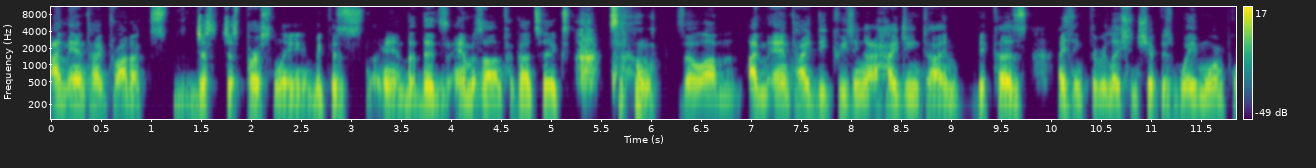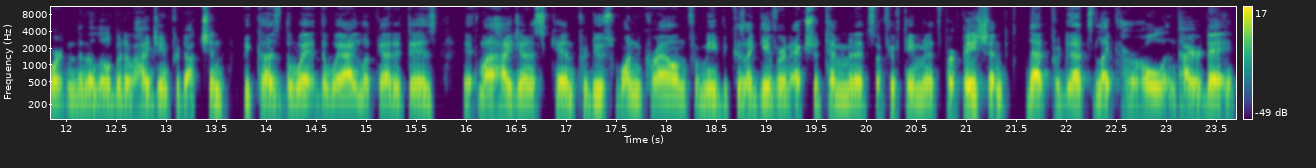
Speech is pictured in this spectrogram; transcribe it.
I'm anti products just just personally because I mean there's Amazon for God's sakes. So so um, I'm anti decreasing hygiene time because I think the relationship is way more important than a little bit of hygiene production. Because the way the way I look at it is, if my hygienist can produce one crown for me because I gave her an extra 10 minutes or 15 minutes per patient, that that's like her whole entire day.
